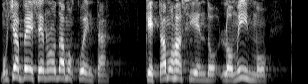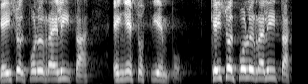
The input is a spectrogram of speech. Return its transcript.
muchas veces no nos damos cuenta que estamos haciendo lo mismo que hizo el pueblo israelita en esos tiempos. ¿Qué hizo el pueblo israelita?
